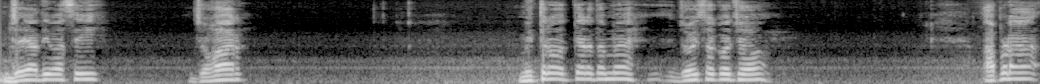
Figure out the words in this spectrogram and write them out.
જય આદિવાસી, જોહાર. મિત્રો, અત્યારે તમે જોઈ શકો છો, આપણા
